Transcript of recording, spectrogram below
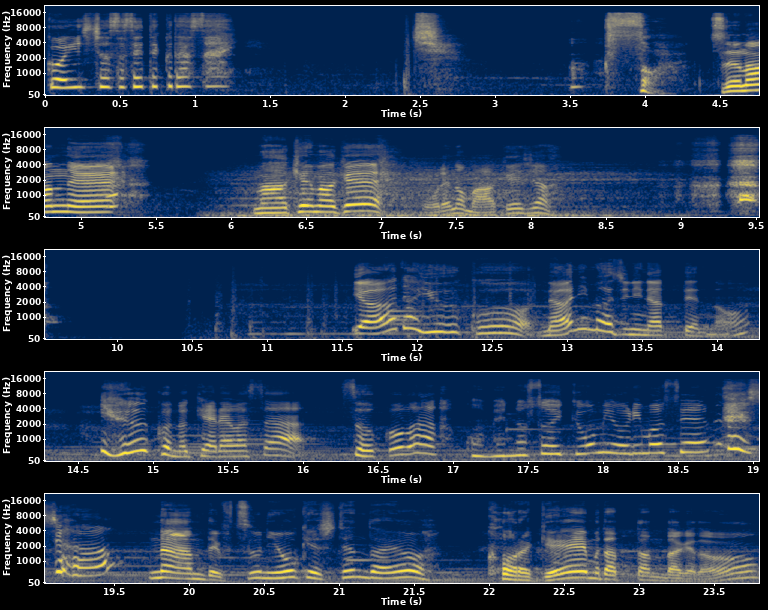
ご一緒させてください。ちくそ。つまんねえ。負け負け。俺の負けじゃん。やだ優子。何マジになってんの？優子のキャラはさそこはごめんなさい興味ありません。でしょ？なんで普通に OK してんだよ。これゲームだったんだけど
